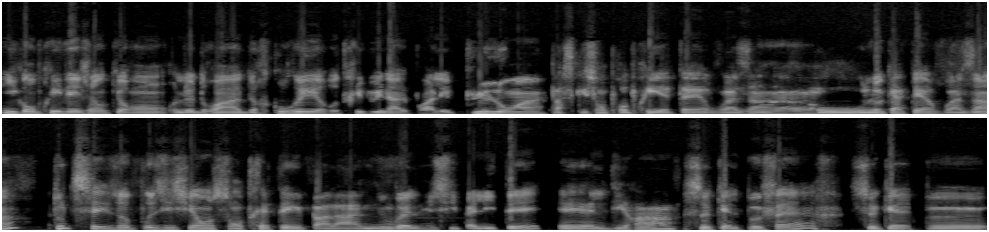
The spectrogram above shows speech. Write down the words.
y compris des gens qui auront le droit de recourir au tribunal pour aller plus loin parce qu'ils sont propriétaires voisins ou locataires voisins, toutes ces oppositions sont traitées par la nouvelle municipalité et elle dira ce qu'elle peut faire, ce qu'elle peut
